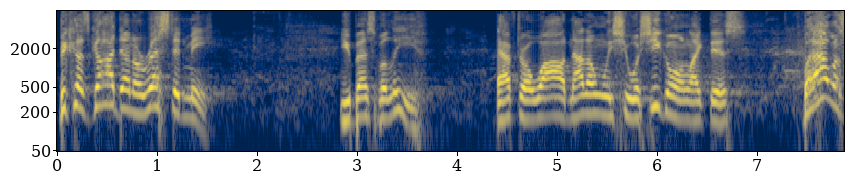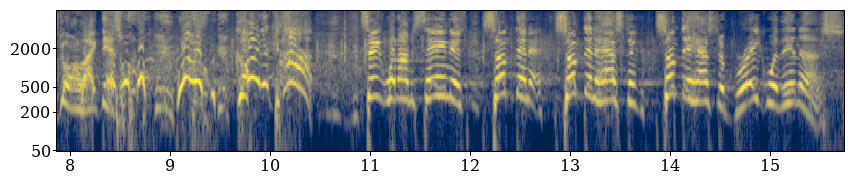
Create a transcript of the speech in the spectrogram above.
Because God done arrested me. You best believe. After a while, not only she was she going like this, but I was going like this. Woo, woo, glory to God. See, what I'm saying is something, something has to, something has to break within us.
